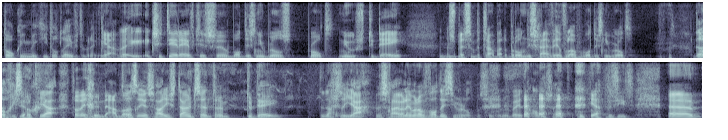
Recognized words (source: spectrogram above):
Talking Mickey tot leven te brengen. Ja, ik, ik citeer eventjes eh, Walt Disney World, World News Today. Mhm. Dat is best een betrouwbare bron. Die schrijven heel veel over Walt Disney World. Dat- Logisch ook. Ja, Vanwege hun naam het was eerst Harry's Tuincentrum Today. Toen dachten ze, ja, we schrijven alleen maar over Walt Disney World. Misschien kunnen we beter anders heten. ja, precies. Um,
